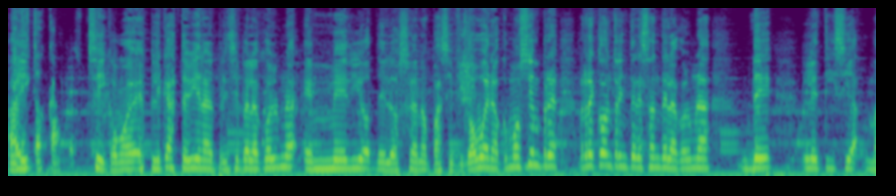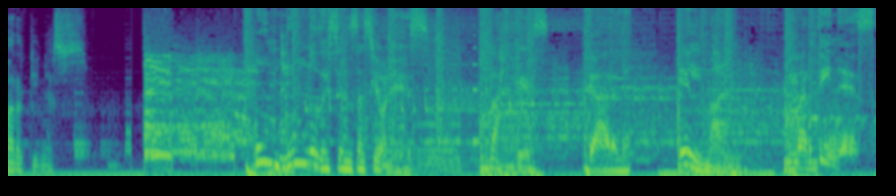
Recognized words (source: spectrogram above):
En Ahí- estos casos. Sí, como explicaste bien al principio de la columna, en medio del Océano Pacífico. Bueno, como siempre, recontra interesante la columna de Leticia Martínez. Un mundo de sensaciones. Vázquez, Carg, Elman, Martínez.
